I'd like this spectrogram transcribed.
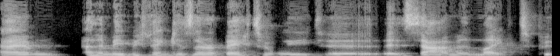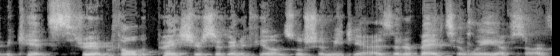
Um, and it made me think: Is there a better way to examine, like to put the kids through it with all the pressures they're going to feel on social media? Is there a better way of sort of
